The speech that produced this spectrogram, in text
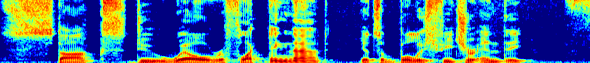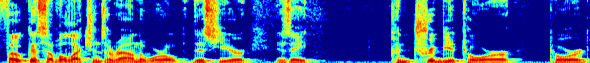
Stocks do well reflecting that. It's a bullish feature, and the focus of elections around the world this year is a contributor toward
